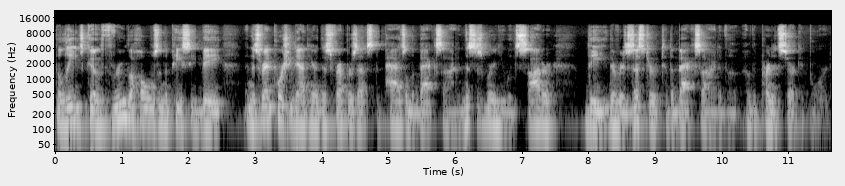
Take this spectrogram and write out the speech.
the leads go through the holes in the PCB, and this red portion down here, this represents the pads on the backside, and this is where you would solder the, the resistor to the backside of the, of the printed circuit board.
